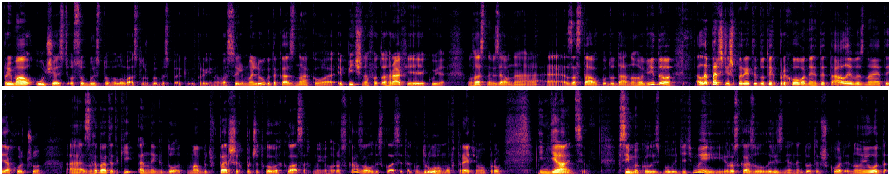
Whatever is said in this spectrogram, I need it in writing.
Приймав участь особисто голова Служби безпеки України Василь Малюк, така знакова епічна фотографія, яку я власне взяв на е, заставку до даного відео. Але перш ніж перейти до тих прихованих деталей, ви знаєте, я хочу е, згадати такий анекдот. Мабуть, в перших початкових класах ми його розказували, десь класі так в другому, в третьому, про індіанців. Всі ми колись були дітьми і розказували різні анекдоти в школі. Ну і от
